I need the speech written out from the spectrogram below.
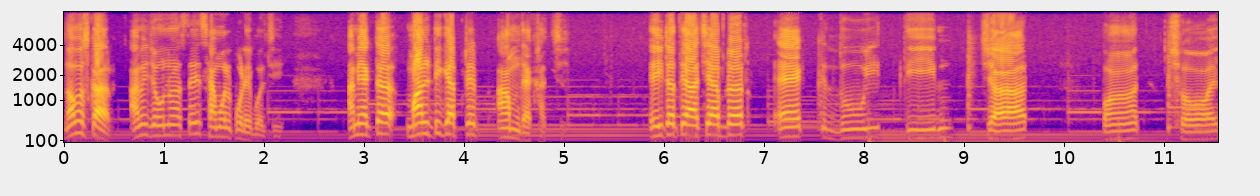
নমস্কার, আমি যমুনাথ থেকে শ্যামল পড়ে বলছি। আমি একটা মাল্টি গ্যাপটেড আম দেখাচ্ছি। এইটাতে আছে আপনার এক, দুই, তিন, চার, পাঁচ, ছয়,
